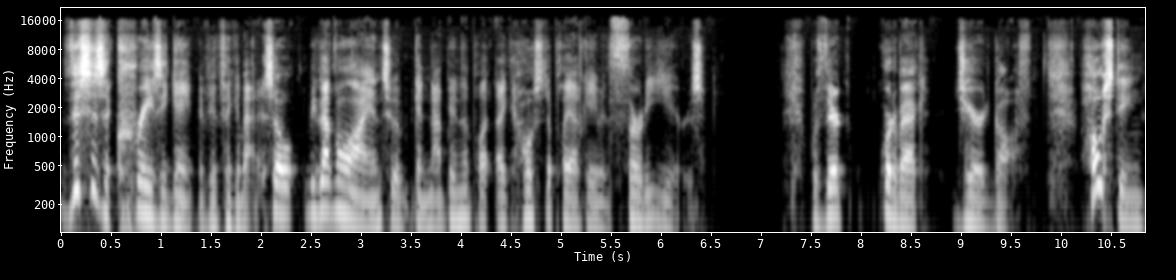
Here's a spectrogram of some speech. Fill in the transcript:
this is a crazy game if you think about it. So we've got the Lions, who have again not been in the play, like hosted a playoff game in 30 years, with their quarterback Jared Goff, hosting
